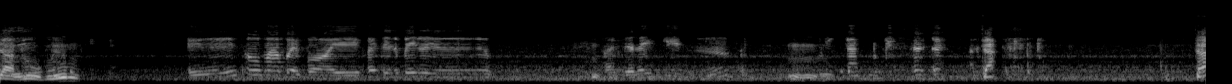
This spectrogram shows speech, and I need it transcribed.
ย่านลูกลืม เออโทรมาบ่อยๆเขาจะไม่ลืมเขาจะได้เห็นอืมกันจ้ะจ้ะ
